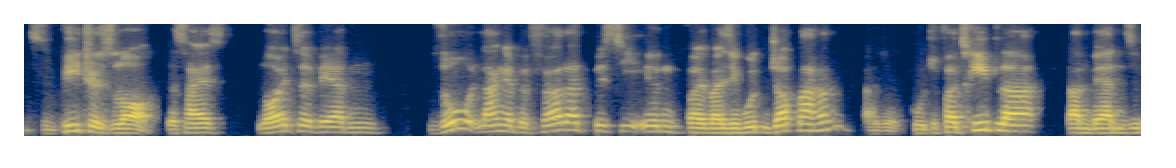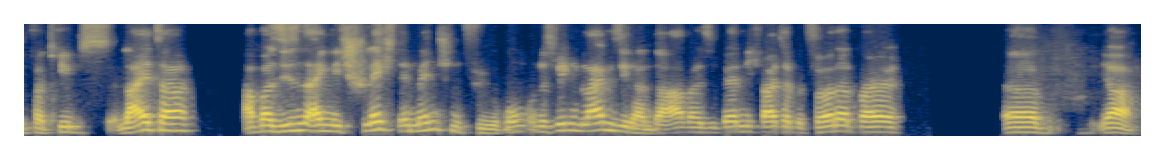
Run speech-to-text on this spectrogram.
das ist Peters Law. Das heißt, Leute werden so lange befördert, bis sie irgend, weil, weil sie einen guten Job machen, also gute Vertriebler, dann werden sie Vertriebsleiter, aber sie sind eigentlich schlecht in Menschenführung und deswegen bleiben sie dann da, weil sie werden nicht weiter befördert, weil äh, ja,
